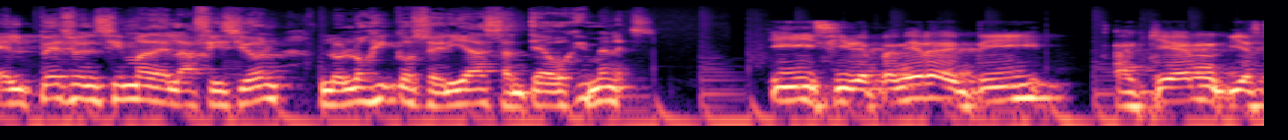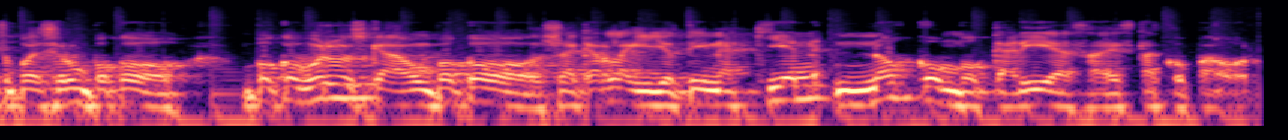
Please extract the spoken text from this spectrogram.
el peso encima de la afición, lo lógico sería Santiago Jiménez. Y si dependiera de ti, ¿a quién, y esto puede ser un poco, un poco brusca, un poco sacar la guillotina, ¿a quién no convocarías a esta Copa Oro?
